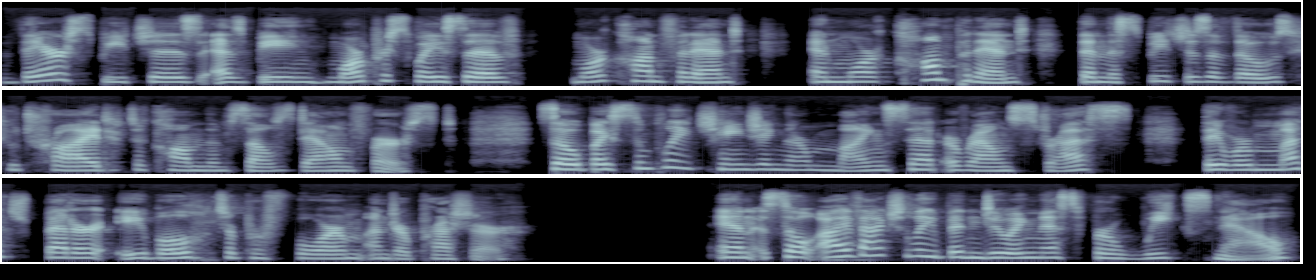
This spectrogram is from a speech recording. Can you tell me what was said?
their speeches as being more persuasive, more confident, and more competent than the speeches of those who tried to calm themselves down first. So, by simply changing their mindset around stress, they were much better able to perform under pressure. And so I've actually been doing this for weeks now.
